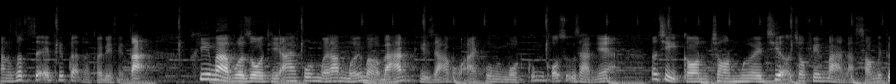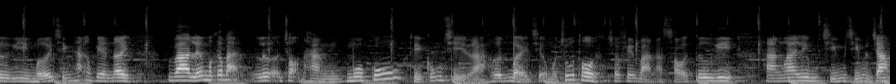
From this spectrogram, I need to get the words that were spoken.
đang rất dễ tiếp cận ở thời điểm hiện tại. Khi mà vừa rồi thì iPhone 15 mới mở bán thì giá của iPhone 11 cũng có sự giảm nhẹ. Nó chỉ còn tròn 10 triệu cho phiên bản là 64GB mới chính hãng VNA. Và nếu mà các bạn lựa chọn hàng mua cũ thì cũng chỉ là hơn 7 triệu một chút thôi cho phiên bản là 64GB hàng Lightroom 99%.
